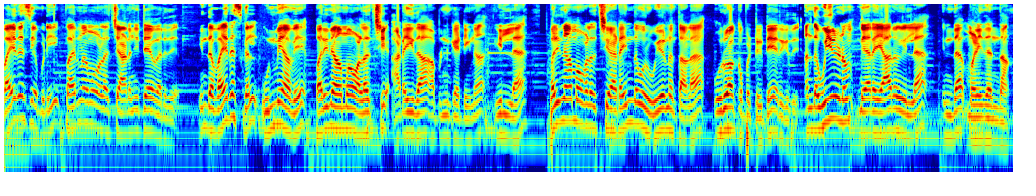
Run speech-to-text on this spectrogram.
வைரஸ் எப்படி பரிணாம வளர்ச்சி அடைஞ்சிட்டே வருது? இந்த வைரஸ்கள் உண்மையாகவே பரிணாம வளர்ச்சி அடையுதா அப்படின்னு கேட்டிங்கன்னா இல்லை. பரிணாம வளர்ச்சி அடைந்த ஒரு உயிரினத்தால் உருவாக்கப்பட்டுக்கிட்டே இருக்குது. அந்த உயிரினம் வேற யாரும் இல்லை இந்த மனிதன் தான்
